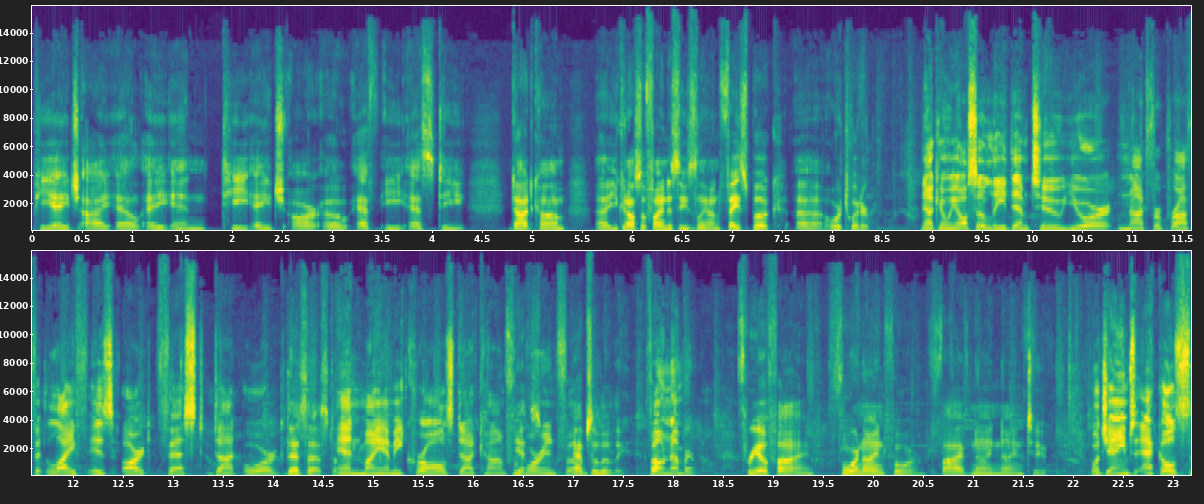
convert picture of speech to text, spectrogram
P-H-I-L-A-N-T-H-R-O-F-E-S-T.com. Uh, you can also find us easily on Facebook uh, or Twitter. Now, can we also lead them to your not for profit lifeisartfest.org? That's us. And miamicrawls.com for yes, more info? Absolutely. Phone number? 305 494 5992. Well, James Echols,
